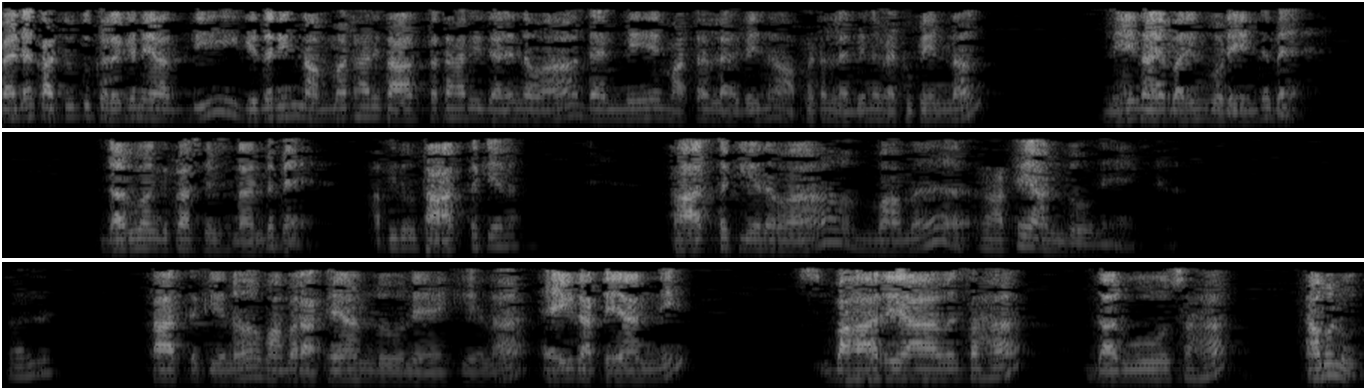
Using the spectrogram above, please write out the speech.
වැඩ කටයුතු කරගෙන යද්දී ගෙදරින් අම්මට හරි තාත්තට හරි දැනෙනවා දැන් මේ මට ලැබෙන අපට ලැබෙන වැටුපෙන් නම් මේ ණය බරින් ගොඩ එන්න බෑ. දරුවන්ගේ ප්‍රශ්න විසඳන්න බෑ. අපි හිතමු තාත්තා කියලා. තාත්තා කියනවා මම රට යන්න ඕනේ කියලා. හරිද? තාත්තා කියනවා මම රට යන්න ඕනේ කියලා. ඇයි රට යන්නේ? භාර්යාව සහ දරුවෝ සහ තමනුත්.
